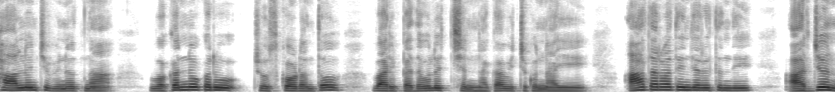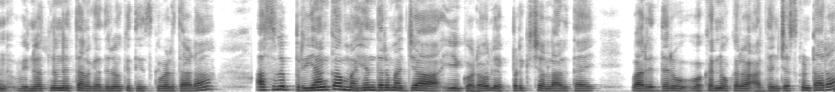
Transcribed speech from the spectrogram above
హాల్ నుంచి వినూత్న ఒకరినొకరు చూసుకోవడంతో వారి పెదవులు చిన్నగా విచ్చుకున్నాయి. ఆ తర్వాత ఏం జరుగుతుంది? అర్జున్ వినూత్నని తన గదిలోకి తీసుకువెళ్తాడా? అసలు ప్రియాంక మహేందర్ మధ్య ఈ గొడవలు ఎప్పటికి చల్లారుతాయి? వారిద్దరూ ఒకరినొకరు అర్థం చేసుకుంటారా?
